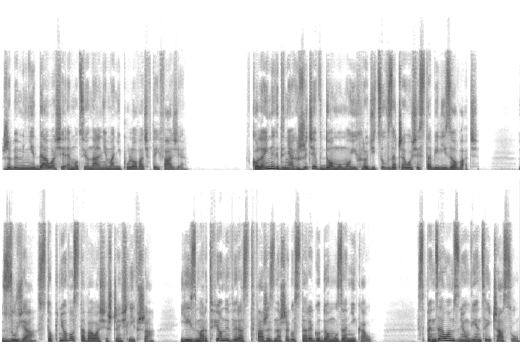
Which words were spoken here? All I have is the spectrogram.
żebym nie dała się emocjonalnie manipulować w tej fazie. W kolejnych dniach życie w domu moich rodziców zaczęło się stabilizować. Zuzia stopniowo stawała się szczęśliwsza, jej zmartwiony wyraz twarzy z naszego starego domu zanikał. Spędzałam z nią więcej czasu,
